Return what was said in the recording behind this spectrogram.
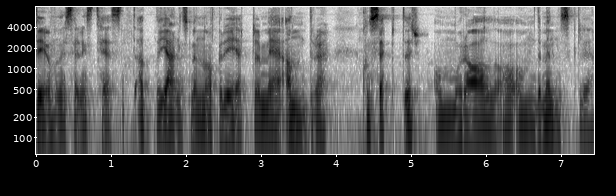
dehumaniseringstesen. At gjerningsmennene opererte med andre konsepter om moral og om det menneskelige.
